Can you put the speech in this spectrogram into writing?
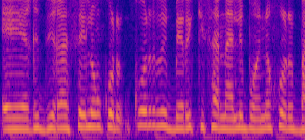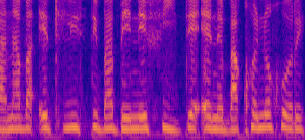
Eh re dira se e leng kore re berekisana le bone gore bana ba at least ba benefite and ba kgone gore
